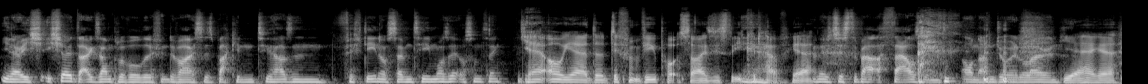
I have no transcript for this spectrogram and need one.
you know he, sh- he showed that example of all the different devices back in 2015 or 17 was it or something yeah. Oh, yeah. The different viewport sizes that you could have. Yeah. and it was just about a thousand on Android alone yeah, yeah.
